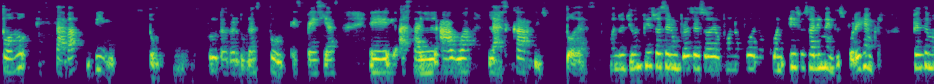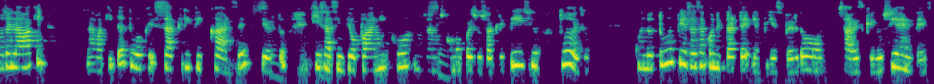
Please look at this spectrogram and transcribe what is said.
todo estaba vivo, todo. Frutas, verduras, todo, especias, eh, hasta el agua, las carnes, todas. Cuando yo empiezo a hacer un proceso de oponopono con esos alimentos, por ejemplo, pensemos en la vaquita. La vaquita tuvo que sacrificarse, ¿cierto? Quizás sintió pánico, no sabemos cómo fue su sacrificio, todo eso cuando tú empiezas a conectarte, le pides perdón, sabes que lo sientes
